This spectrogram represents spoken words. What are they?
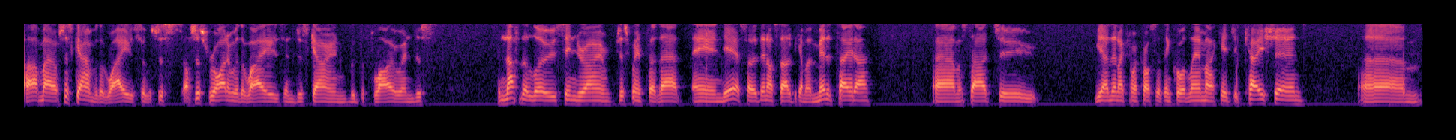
Oh, mate, I was just going with the waves. It was just, I was just riding with the waves and just going with the flow and just nothing to lose syndrome. Just went for that, and yeah. So then I started to become a meditator. Um, I started to, yeah. Then I come across a thing called landmark education. Um,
